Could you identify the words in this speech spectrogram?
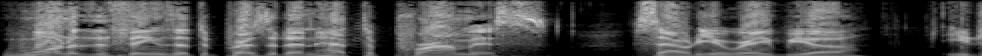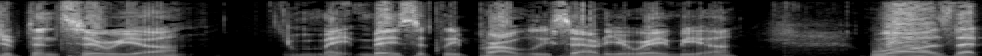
one of the things that the president had to promise Saudi Arabia, Egypt, and Syria, basically probably Saudi Arabia, was that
